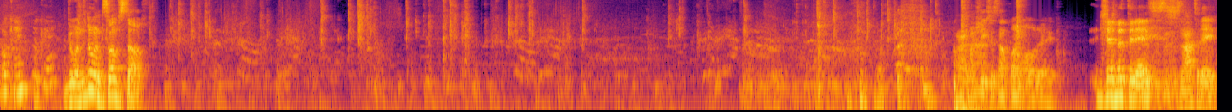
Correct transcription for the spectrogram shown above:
Okay, okay. Doing doing some stuff. Just not today. Is, this not today.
